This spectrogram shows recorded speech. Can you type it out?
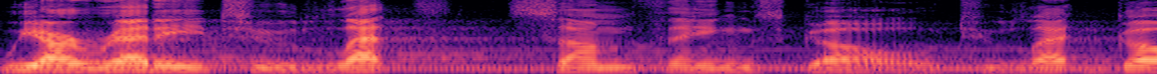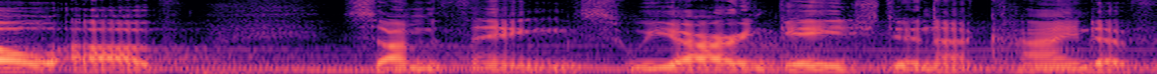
We are ready to let some things go, to let go of some things. We are engaged in a kind of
